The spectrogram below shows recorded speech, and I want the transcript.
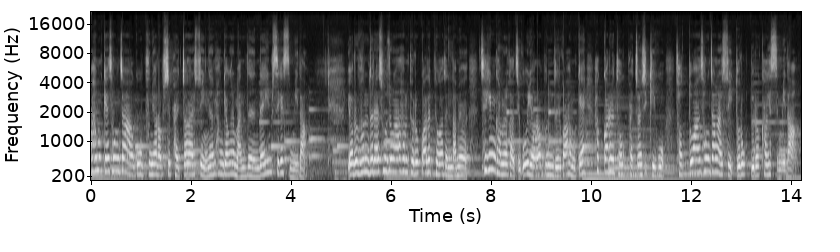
함께 성장하고 분열 없이 발전할 수 있는 환경을 만드는 데 힘쓰겠습니다. 여러분들의 소중한 한 표로 과대표가 된다면 책임감을 가지고 여러분들과 함께 학과를 더욱 발전시키고 저 또한 성장할 수 있도록 노력하겠습니다.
